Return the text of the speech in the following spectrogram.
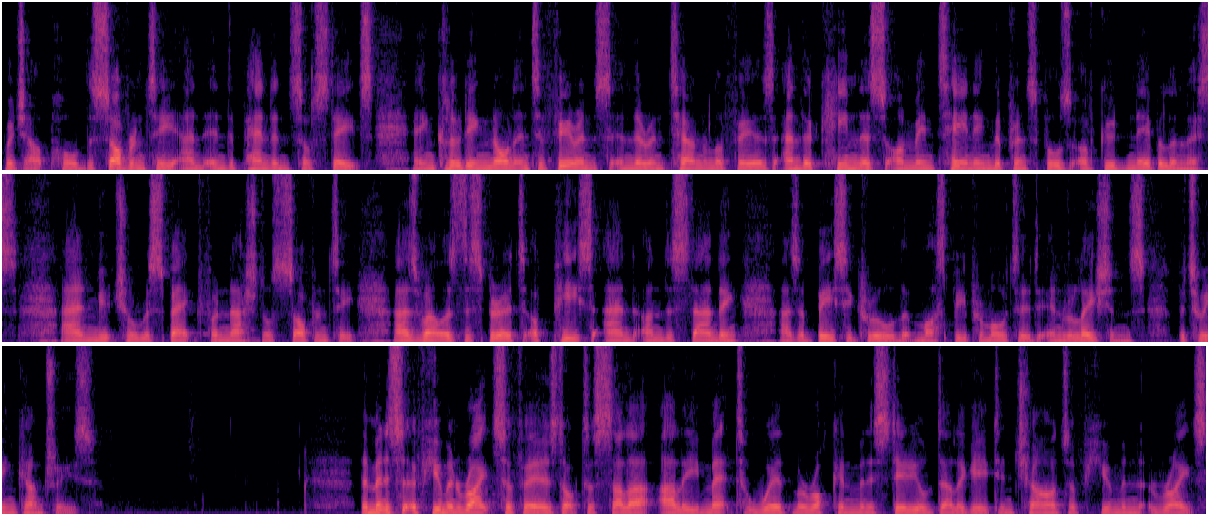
which uphold the sovereignty and independence of states, including non-interference in their internal affairs and their keenness on maintaining the principles of good neighbourliness and mutual respect for national sovereignty, as well as the spirit of peace and understanding as a basic rule that must be promoted in relations between countries. The Minister of Human Rights Affairs, Dr. Salah Ali, met with Moroccan ministerial delegate in charge of human rights,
